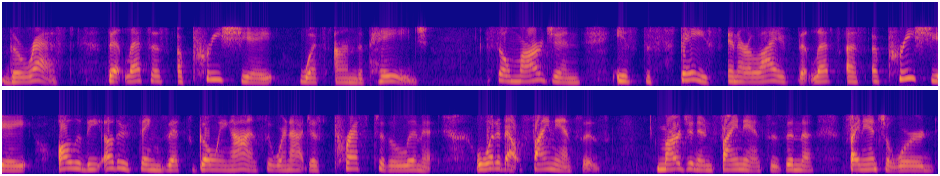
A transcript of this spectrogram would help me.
the rest that lets us appreciate what's on the page. So, margin is the space in our life that lets us appreciate all of the other things that's going on so we're not just pressed to the limit. What about finances? Margin in finances. In the financial word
